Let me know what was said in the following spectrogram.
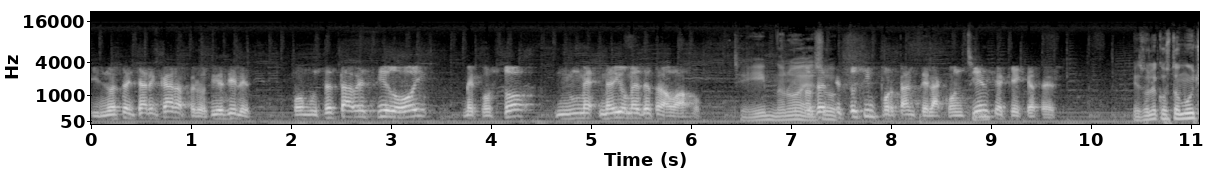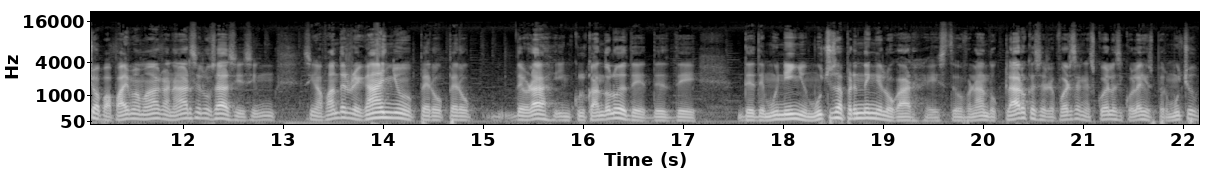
y no está echar en cara, pero sí decirles, como usted está vestido hoy, me costó medio mes de trabajo. Sí, no, no, Entonces, eso... Esto es importante, la conciencia que hay que hacer. Eso le costó mucho a papá y mamá ganárselo, o sea, sin, sin, afán de regaño, pero, pero de verdad, inculcándolo desde, desde, desde muy niños. Muchos aprenden en el hogar, este, don Fernando. Claro que se refuerzan en escuelas y colegios, pero mucho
